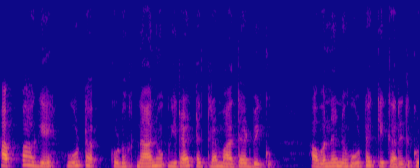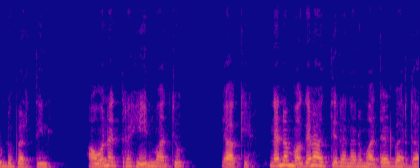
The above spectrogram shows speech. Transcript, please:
ಅಪ್ಪಗೆ ಊಟ ಕೊಡು, ನಾನು ವಿರಾಟ್ ಹತ್ರ ಮಾತಾಡಬೇಕು. ಅವನನ್ನು ಊಟಕ್ಕೆ ಕರೆದುಕೊಂಡು ಬರ್ತೀನಿ. ಅವನ ಹತ್ರ ಏನು ಮಾತು? ಯಾಕೆ? ನನ್ನ ಮಗನ ಹತ್ತಿರ ನಾನು ಮಾತಾಡಬಾರ್ದಾ?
